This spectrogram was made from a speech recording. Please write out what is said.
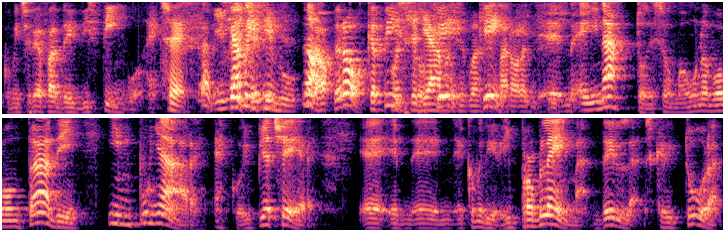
comincerei a fare dei distinguo. Ecco. Certo, siamo in tv. No, però capisco che, che è in atto insomma una volontà di impugnare ecco, il piacere, eh, eh, eh, come dire, il problema della scrittura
